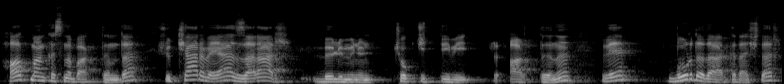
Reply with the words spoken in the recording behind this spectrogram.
Halk Bankası'na baktığımda şu kar veya zarar bölümünün çok ciddi bir arttığını ve burada da arkadaşlar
